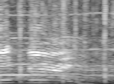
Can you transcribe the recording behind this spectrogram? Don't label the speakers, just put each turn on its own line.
St. Mary's.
